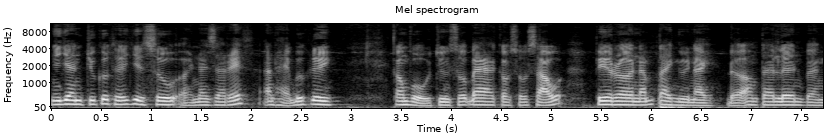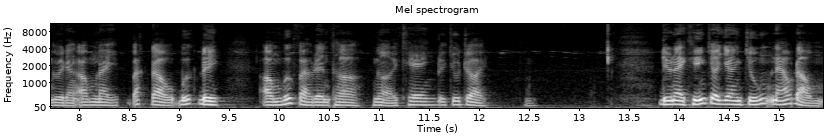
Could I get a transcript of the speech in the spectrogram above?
Nhân danh Chúa Cứu Thế Giêsu ở Nazareth, anh hãy bước đi. Công vụ chương số 3 câu số 6, Führer nắm tay người này, đỡ ông ta lên và người đàn ông này bắt đầu bước đi. Ông bước vào đền thờ, ngợi khen Đức Chúa Trời. Điều này khiến cho dân chúng náo động,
